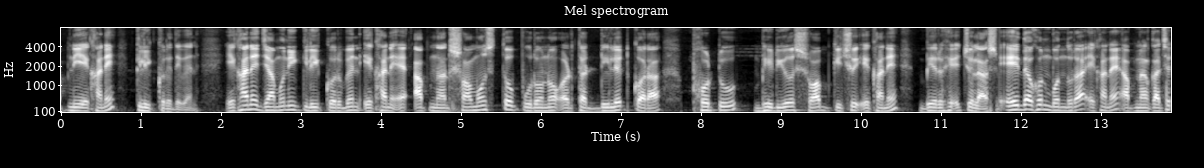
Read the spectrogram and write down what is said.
আপনি এখানে ক্লিক করে দেবেন। এখানে যেমনই ক্লিক করবেন, এখানে আপনার সমস্ত পুরনো অর্থাৎ ডিলিট করা ফটো, ভিডিও সব কিছু এখানে বের হয়ে চলে আসবে। এই দেখুন বন্ধুরা, এখানে আপনার কাছে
